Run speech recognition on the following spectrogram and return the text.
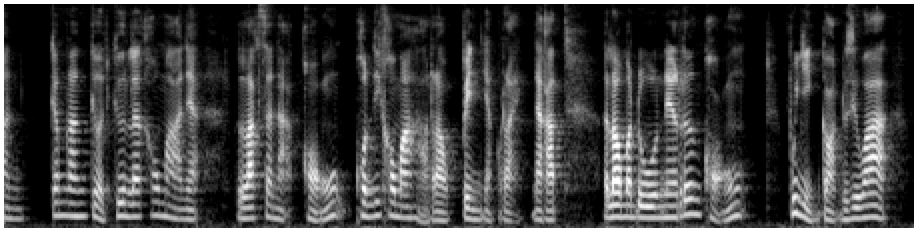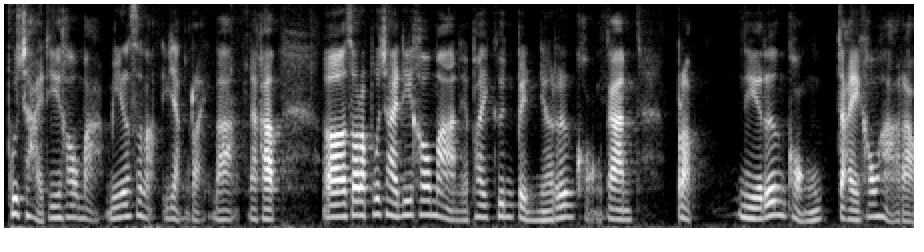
มันกำลังเกิดขึ้นและเข้ามาเนี่ยลักษณะของคนที่เข้ามาหาเราเป็นอย่างไรนะครับ เรามาดูในเรื่องของผู้หญิงก่อนดูซิว่าผู้ชายที่เข้ามามีลักษณะอย่างไรบ้างนะครับเอ่อสำหรับผู้ชายที่เข้ามาเนี่ยไพ่ขึ้นเป็นในเรื่องของการ ในเรื่องของใจเข้าหาเรา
